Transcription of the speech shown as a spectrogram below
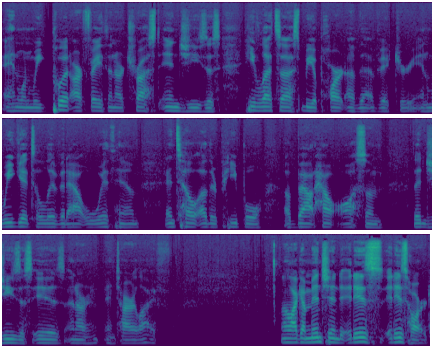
And when we put our faith and our trust in Jesus, He lets us be a part of that victory. And we get to live it out with Him and tell other people about how awesome that Jesus is in our entire life. Now, like I mentioned, it is, it is hard.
